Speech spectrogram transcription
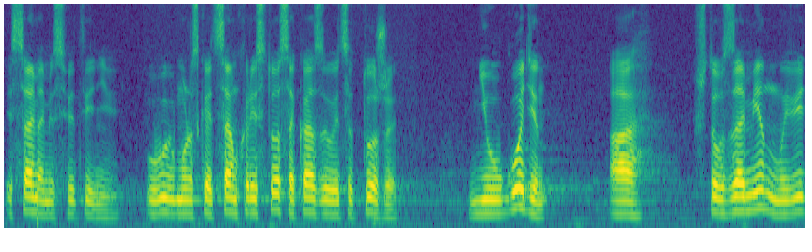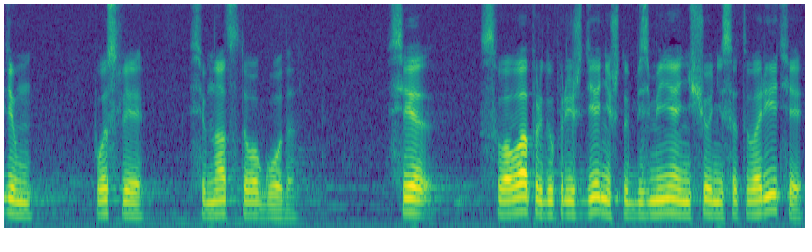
и сами святыни, увы, можно сказать, сам Христос оказывается тоже неугоден, а что взамен мы видим после 17 года. Все слова предупреждения, что без меня ничего не сотворите,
